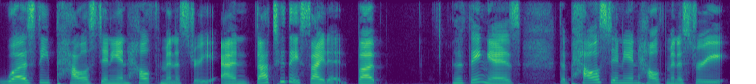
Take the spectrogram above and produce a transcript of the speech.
was the Palestinian Health Ministry, and that's who they cited. But the thing is, the Palestinian Health Ministry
